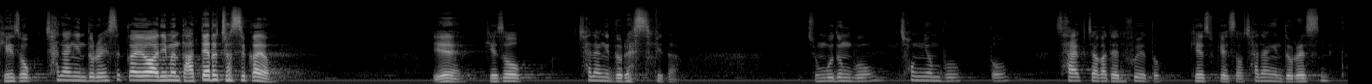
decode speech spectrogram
계속 찬양 인도를 했을까요? 아니면 다 때려쳤을까요? 예, 계속 찬양 인도를 했습니다. 중고등부, 청년부 또 사역자가 된 후에도 계속해서 찬양 인도를 했습니다.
